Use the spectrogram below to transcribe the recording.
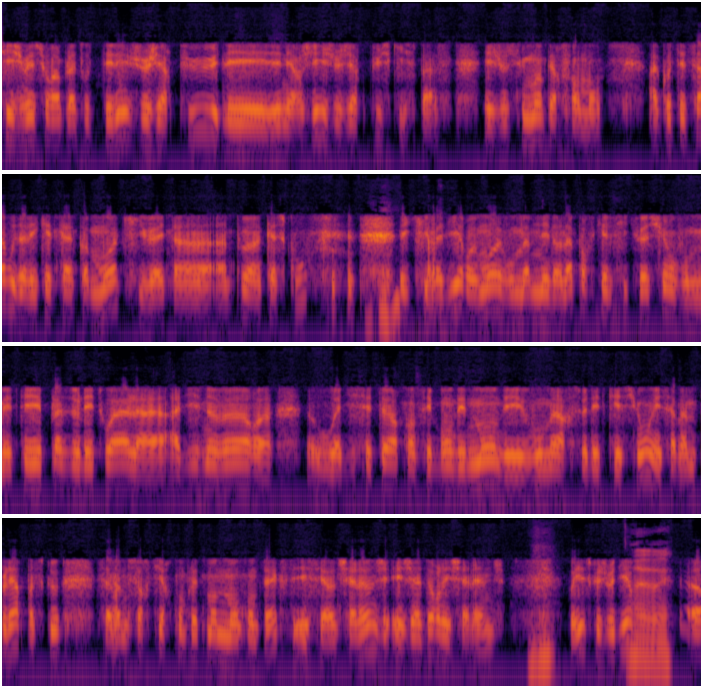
Si je vais sur un plateau de télé, je gère plus les énergies, je gère plus ce qui se passe et je suis moins performant. À côté de ça, vous avez quelqu'un comme moi qui va être un, un peu un casse-cou et qui va dire, moi, vous m'amenez dans n'importe quelle situation, vous me mettez place de l'étoile à, à 19h euh, ou à 17h quand c'est bondé de monde et vous me harcelez de questions et ça va me plaire parce que ça va me sortir complètement de mon contexte et c'est un challenge et j'adore les challenges. Mhm. Vous voyez ce que je veux dire Ouais, ouais. Euh,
